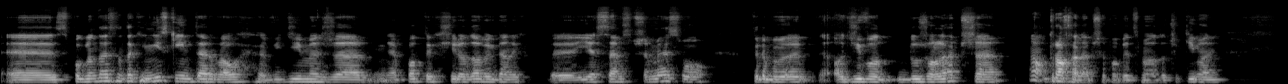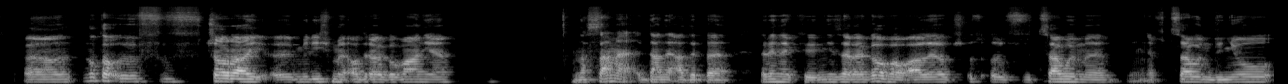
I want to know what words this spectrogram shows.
E, spoglądając na taki niski interwał, widzimy, że po tych środowych danych e, ISM z przemysłu, które były o dziwo dużo lepsze, no trochę lepsze powiedzmy od oczekiwań, no to wczoraj mieliśmy odreagowanie na same dane ADP rynek nie zareagował, ale w całym, w całym dniu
